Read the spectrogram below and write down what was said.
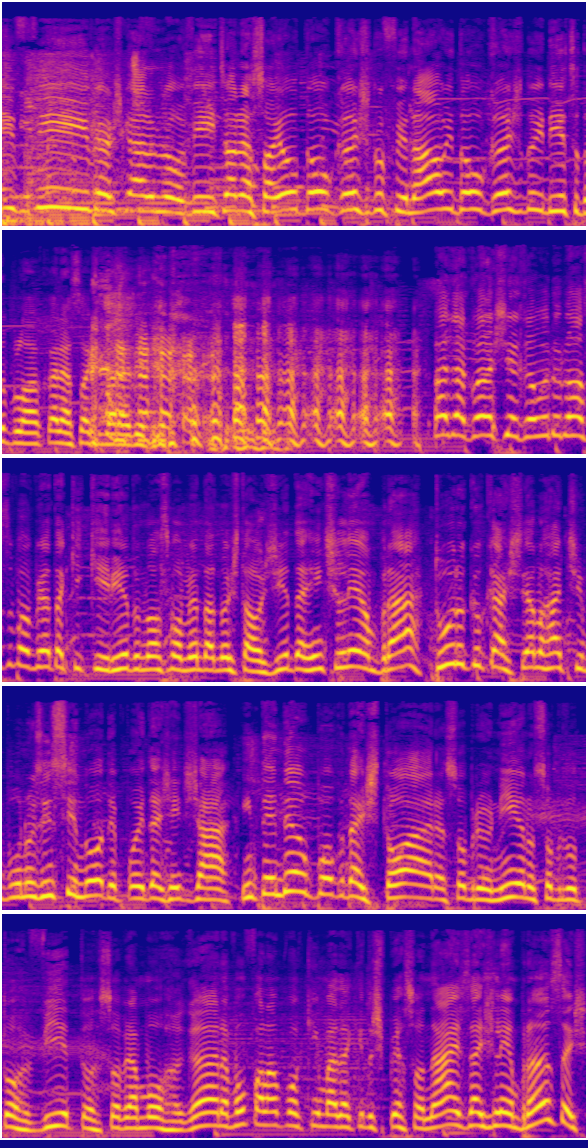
Enfim, meus caros ouvintes, olha só, eu dou o gancho do final e dou o gancho do início do bloco. Olha só que maravilha. Mas agora chegamos no nosso momento aqui, querido, nosso momento da nostalgia, da gente lembrar tudo que o Castelo Ratimbu nos ensinou depois da gente já entender um pouco da história sobre o Nino, sobre o Dr. Vitor, sobre a Morgana. Vamos falar um pouquinho mais aqui dos personagens, as lembranças,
